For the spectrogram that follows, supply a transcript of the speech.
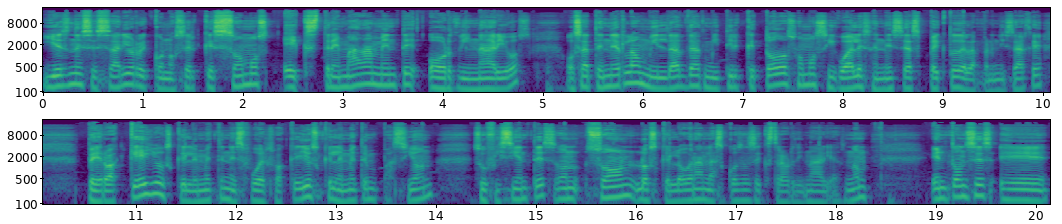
Y es necesario reconocer que somos extremadamente ordinarios, o sea, tener la humildad de admitir que todos somos iguales en ese aspecto del aprendizaje, pero aquellos que le meten esfuerzo, aquellos que le meten pasión suficientes, son, son los que logran las cosas extraordinarias, ¿no? Entonces, eh,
